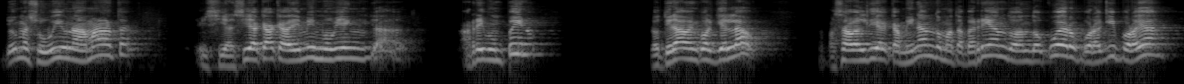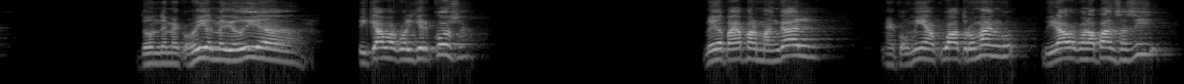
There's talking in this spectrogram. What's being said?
Yo me subí una mata y si hacía caca de ahí mismo bien, ya arriba un pino, lo tiraba en cualquier lado. Pasaba el día caminando, mataperreando, dando cuero por aquí, por allá. Donde me cogía el mediodía, picaba cualquier cosa. Me iba para allá para el mangal, me comía cuatro mangos, viraba con la panza así,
